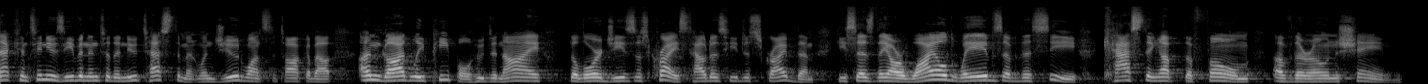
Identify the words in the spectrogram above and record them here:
that continues even into the New Testament when Jude wants to talk about ungodly people who deny the Lord Jesus Christ. How does he describe them? He says they are wild waves of the sea, casting up the foam of their own shame.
